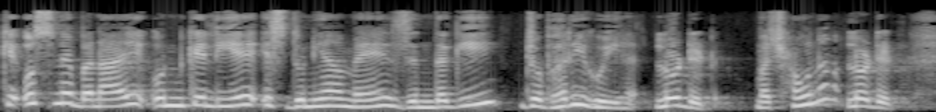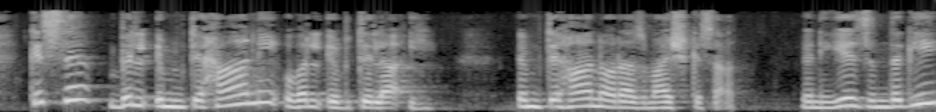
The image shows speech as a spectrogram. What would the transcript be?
کہ اس نے بنائی ان کے لیے اس دنیا میں زندگی جو بھری ہوئی ہے۔ لوڈیڈ مشہور لوڈیڈ کس سے؟ بال امتحانی ول ابتلائی امتحان اور آزمائش کے ساتھ۔ یعنی یہ زندگی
